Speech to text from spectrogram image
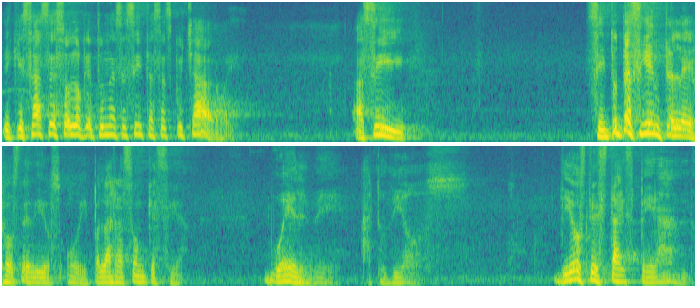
Y quizás eso es lo que tú necesitas escuchar hoy. Así, si tú te sientes lejos de Dios hoy, por la razón que sea, vuelve a tu Dios. Dios te está esperando.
